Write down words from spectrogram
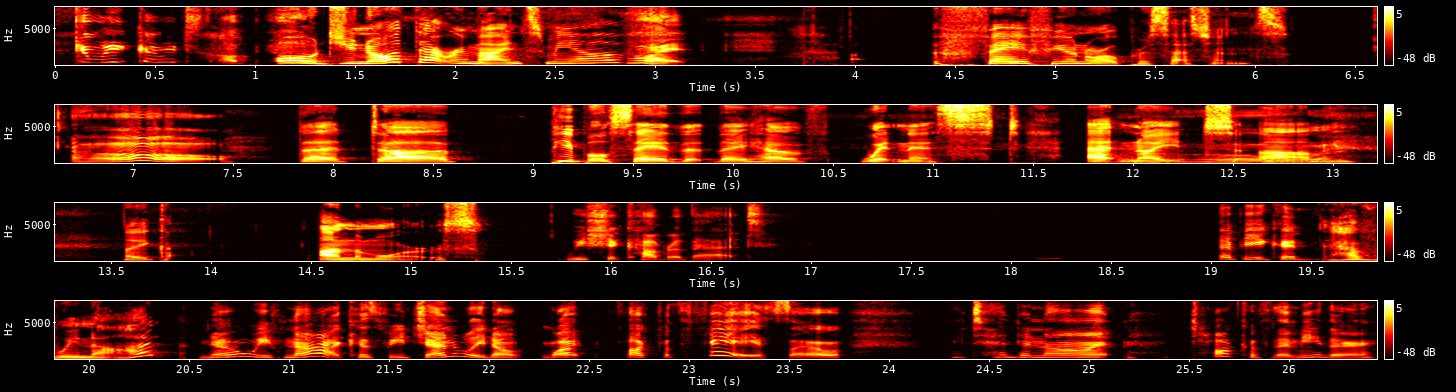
Can we can we just up? Oh, do you know what that reminds me of? What? Fey funeral processions. Oh. that uh, people say that they have witnessed at night, Ooh. um, like on the moors. We should cover that. That'd be a good. Have we not? No, we've not, because we generally don't what fuck with the face, so we tend to not talk of them either.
